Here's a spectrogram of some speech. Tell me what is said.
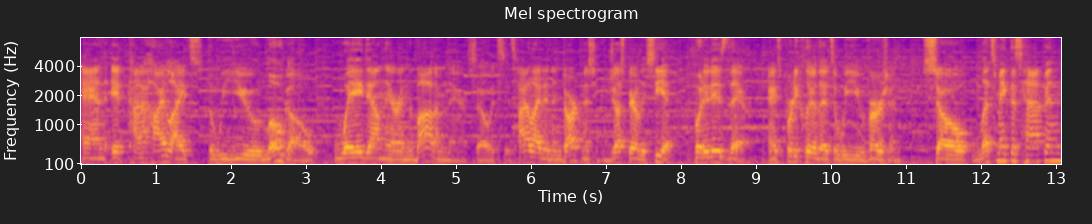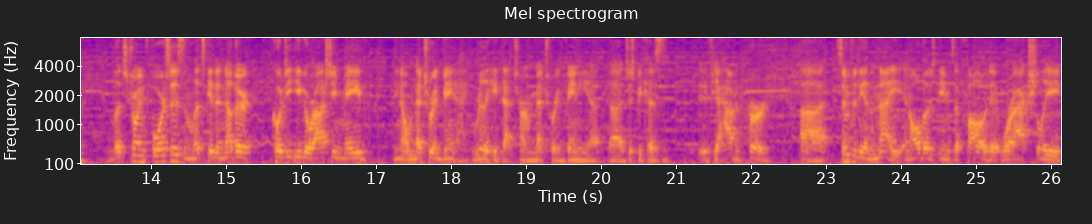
And it kind of highlights the Wii U logo way down there in the bottom there. So it's, it's highlighted in darkness, you can just barely see it, but it is there. And it's pretty clear that it's a Wii U version. So let's make this happen. Let's join forces and let's get another Koji Igarashi made, you know, Metroidvania. I really hate that term, Metroidvania, uh, just because if you haven't heard, uh, Symphony of the Night and all those games that followed it were actually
